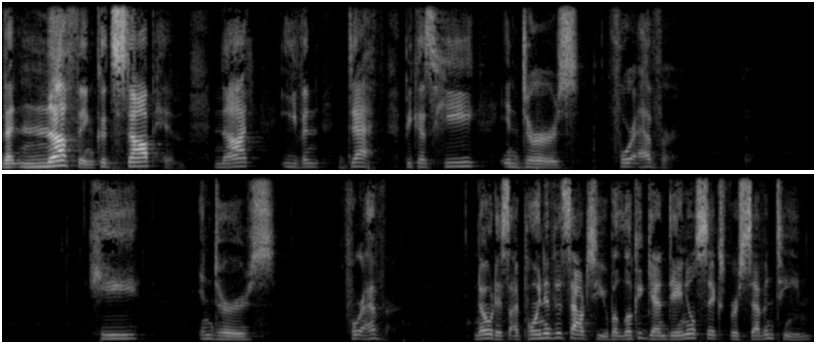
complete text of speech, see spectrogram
That nothing could stop him, not even death, because he endures forever. He endures forever. Notice, I pointed this out to you, but look again, Daniel 6, verse 17.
